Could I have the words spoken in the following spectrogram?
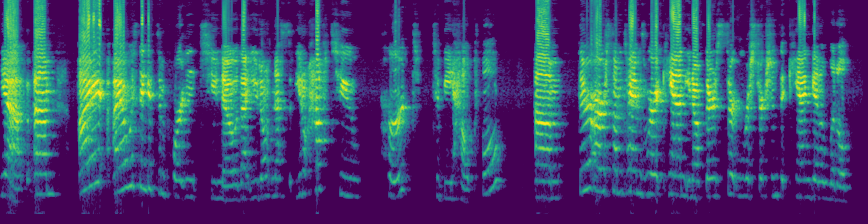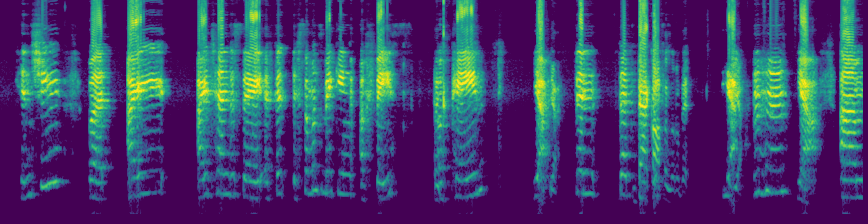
Yeah um, I, I always think it's important to know that you don't necessarily you don't have to hurt to be helpful. Um, there are some times where it can, you know, if there's certain restrictions, it can get a little pinchy. But I I tend to say if it if someone's making a face of pain, yeah, yeah, then that back off a little bit. Yeah. Yeah. Mm-hmm. yeah. Um,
